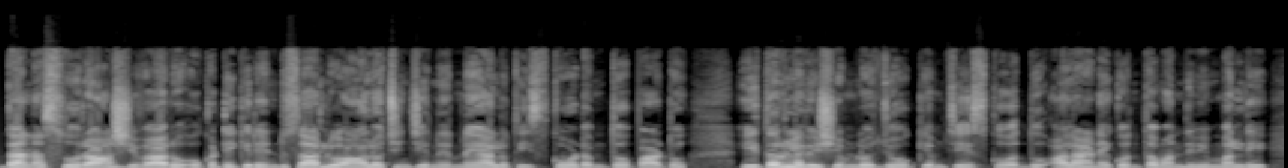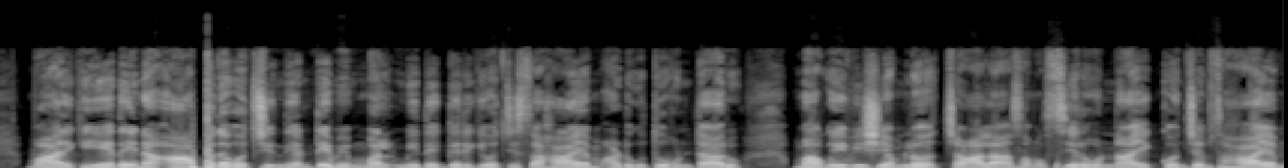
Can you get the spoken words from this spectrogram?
ధనస్సు రాశి వారు ఒకటికి రెండు సార్లు ఆలోచించి నిర్ణయాలు తీసుకోవడంతో పాటు ఇతరుల విషయంలో జోక్యం చేసుకోవద్దు. అలానే కొంతమంది మిమ్మల్ని వారికి ఏదైనా ఆపద వచ్చింది అంటే మిమ్మల్ని మీ దగ్గరికి వచ్చి సహాయం అడుగుతూ ఉంటారు. మాకు ఈ విషయంలో చాలా సమస్యలు ఉన్నాయి. కొంచెం సహాయం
